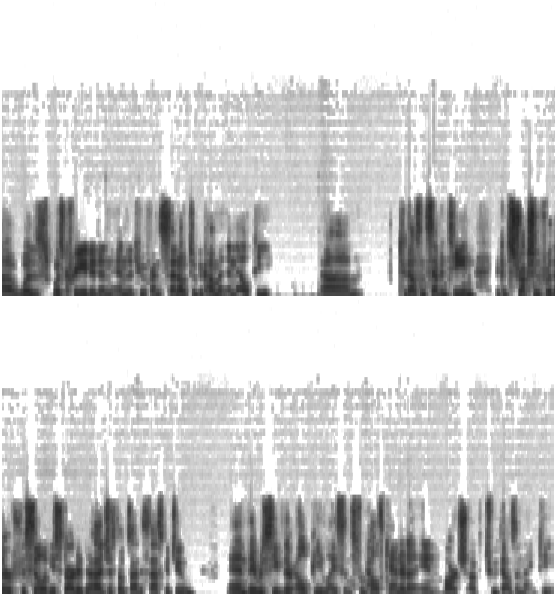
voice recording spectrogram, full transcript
uh, was, was created and, and the two friends set out to become an LP. Um, 2017, the construction for their facility started, uh, just outside of Saskatoon and they received their LP license from Health Canada in March of 2019.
